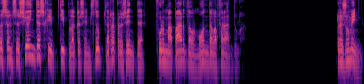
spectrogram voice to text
la sensació indescriptible que sens dubte representa formar part del món de la faràndula. Resumint,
